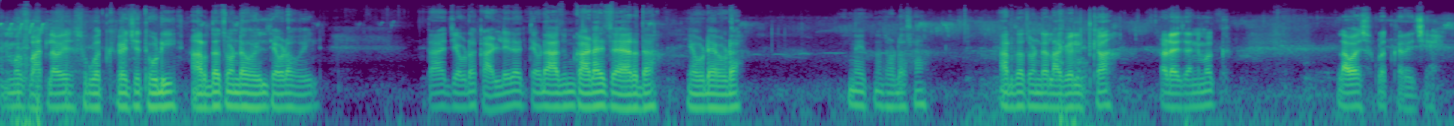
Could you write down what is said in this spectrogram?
आणि मग भात लावायला सुरुवात करायची. आहे. थोडी अर्धा चोंडा होईल तेवढा होईल. आता जेवढा काढलेला आहे तेवढा अजून काढायचा आहे अर्धा. एवढा एवढा नाहीत ना थोडासा. अर्धा तोंडा लागेल इतका काढायचा आणि मग लावायला सुरुवात करायची आहे.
